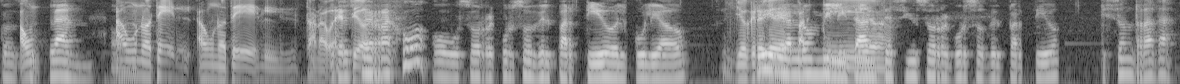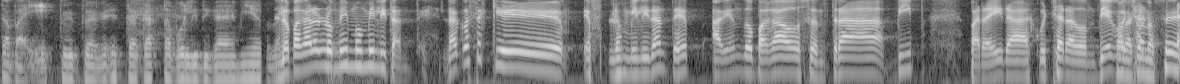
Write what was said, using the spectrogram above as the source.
Con su un- plan. ¿O A un hotel, a un hotel, toda la ¿Él cuestión. se rajó o usó recursos del partido, el culiao? Yo ¿Qué creo que dirían del los partido. militantes si usó recursos del partido? Que son ratas hasta para esto, esta, esta casta política de mierda. Lo pagaron los mismos militantes. La cosa es que eh, los militantes, habiendo pagado su entrada VIP para ir a escuchar a Don Diego Para conocer,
